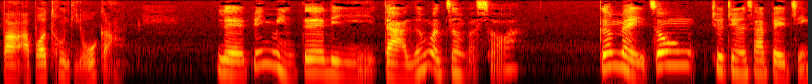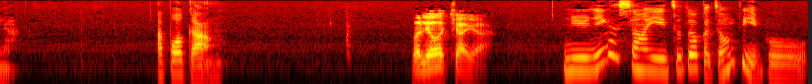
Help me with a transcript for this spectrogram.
帮阿宝通电话讲：来宾名单里大人物真勿少啊！搿梅总究竟有啥背景啊？阿宝讲：勿了解呀。女人的生意做到搿种地步，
